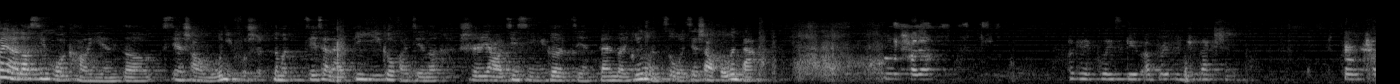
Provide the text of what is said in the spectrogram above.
欢迎来到星火考研的线上模拟复试。那么接下来第一个环节呢，是要进行一个简单的英文自我介绍和问答。嗯，好的。Okay, please give a brief introduction. 嗯，好。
